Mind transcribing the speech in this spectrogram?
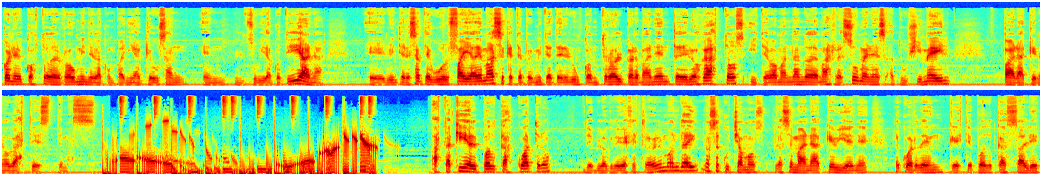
con el costo del roaming de la compañía que usan en su vida cotidiana. Eh, lo interesante de Google Fi además es que te permite tener un control permanente de los gastos y te va mandando además resúmenes a tu Gmail para que no gastes de más. Hasta aquí el podcast 4 de Blog de Viajes Travel Monday. Nos escuchamos la semana que viene. Recuerden que este podcast sale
